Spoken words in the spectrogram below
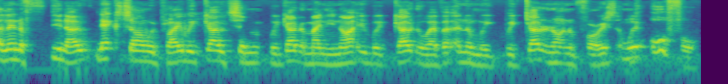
and then if, you know next time we play, we go to we go to Man United, we go to Everton, and we we go to Nottingham Forest, and we're awful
